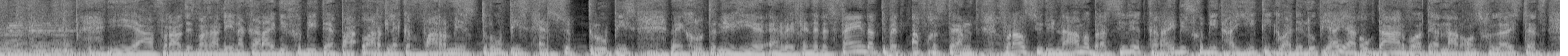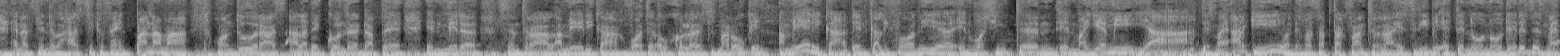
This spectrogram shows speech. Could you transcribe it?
Ja, vooral dit was aan het Caribisch gebied, hè, waar het lekker warm is, tropisch en subtropisch. Wij groeten u hier en wij vinden het fijn dat u bent afgestemd. Vooral Suriname, Brazilië, het Caribisch gebied, Haiti, Guadeloupe. Ja, ja, ook daar wordt er naar ons geluisterd. En dat vinden we hartstikke fijn. Panama, Honduras, Condre Dapé. In midden, Centraal-Amerika wordt er ook geluisterd. Maar ook in Amerika, in Californië, in Washington, in Miami. Ja, dit is mijn arki, want dit was op van Trana Esribi Etenono. Dit is dus mijn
